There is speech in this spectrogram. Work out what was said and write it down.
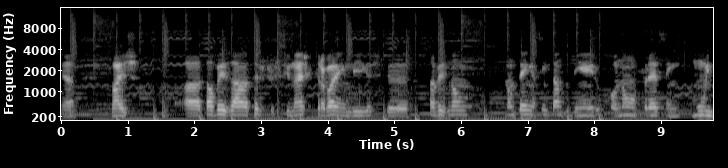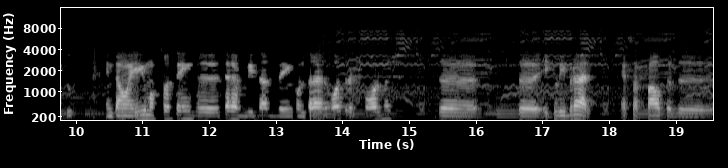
É. Mas uh, talvez há seres profissionais que trabalham em ligas que talvez não não têm assim tanto dinheiro ou não oferecem muito. Então aí uma pessoa tem de ter a habilidade de encontrar outras formas de, de equilibrar essa falta de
